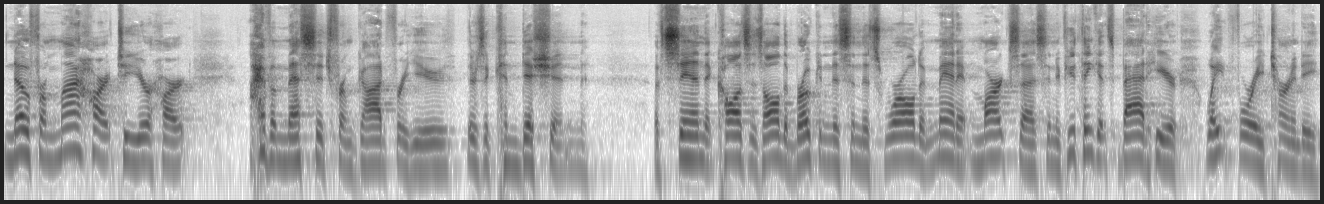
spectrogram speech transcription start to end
know from my heart to your heart, I have a message from God for you. There's a condition of sin that causes all the brokenness in this world. And man, it marks us. And if you think it's bad here, wait for eternity.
